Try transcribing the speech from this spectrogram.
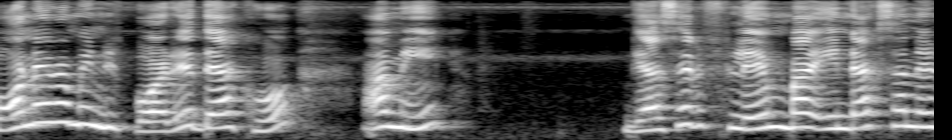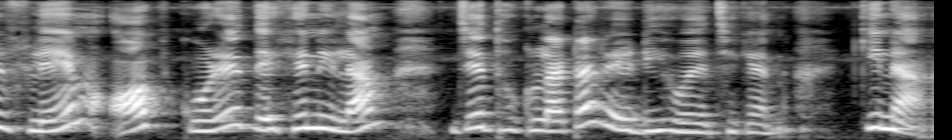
পনেরো মিনিট পরে দেখো, আমি গ্যাসের ফ্লেম বা ইন্ডাকশানের ফ্লেম অফ করে দেখে নিলাম যে ধোকলাটা রেডি হয়েছে কেন। কি না?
